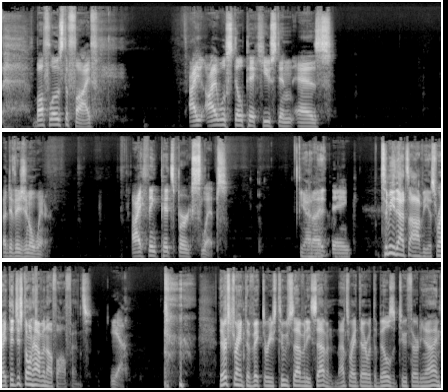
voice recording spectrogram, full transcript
Buffalo's the five. I I will still pick Houston as a divisional winner. I think Pittsburgh slips, Yeah, and I think to me that's obvious, right? They just don't have enough offense. yeah, Their strength of victory is 277. That's right there with the Bills at 239.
